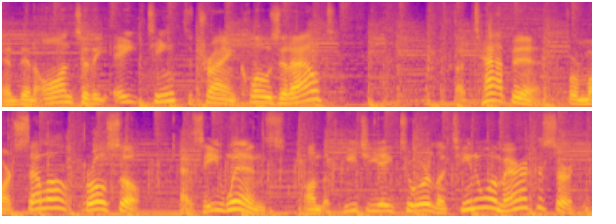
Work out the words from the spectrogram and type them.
And then on to the 18th to try and close it out. A tap in for Marcelo Rozo as he wins on the PGA Tour Latino America Circuit.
